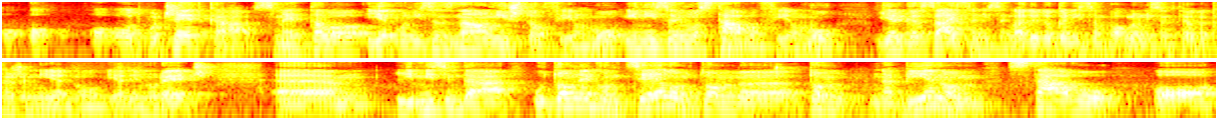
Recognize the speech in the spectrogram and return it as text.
o, o, od početka smetalo, iako nisam znao ništa o filmu i nisam imao stav o filmu, jer ga zaista nisam gledao i dok ga nisam pogledao nisam hteo da kažem ni jednu jedinu reč. Um, I mislim da u tom nekom celom tom, tom nabijenom stavu o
